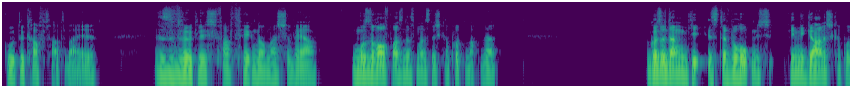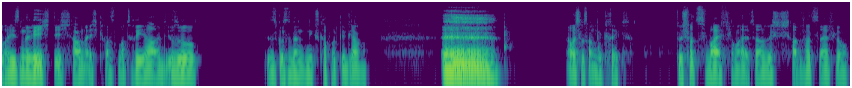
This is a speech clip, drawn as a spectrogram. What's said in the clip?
gute Kraft hat, weil es ist wirklich verfickt nochmal schwer. Man muss darauf aufpassen, dass man es nicht kaputt macht, ne? Gott sei Dank ist der überhaupt nicht, gehen die gar nicht kaputt, weil die sind richtig, haben echt krasses Material. Die, so ist Gott sei Dank nichts kaputt gegangen. Aber ich hab's angekriegt. Durch Verzweiflung, Alter. Richtig harte Verzweiflung.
